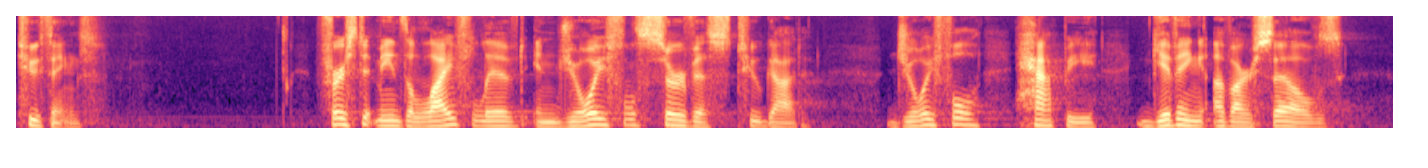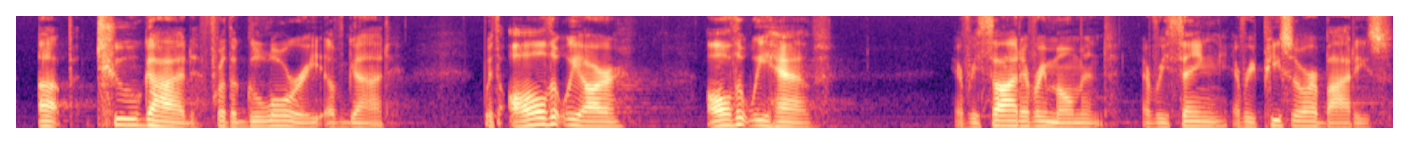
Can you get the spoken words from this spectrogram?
two things. First, it means a life lived in joyful service to God, joyful, happy giving of ourselves up to God for the glory of God with all that we are, all that we have, every thought, every moment, everything, every piece of our bodies,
